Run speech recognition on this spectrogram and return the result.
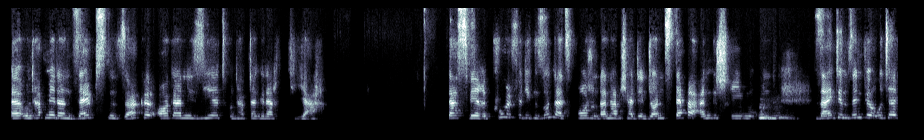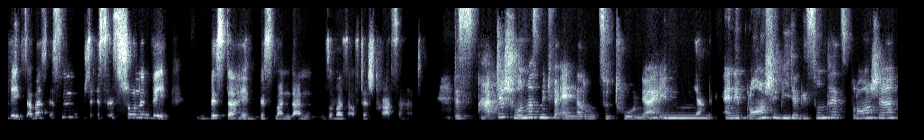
äh, und habe mir dann selbst einen Circle organisiert und habe dann gedacht, ja, das wäre cool für die Gesundheitsbranche. Und dann habe ich halt den John Stepper angeschrieben und mhm. seitdem sind wir unterwegs. Aber es ist, ein, es ist schon ein Weg bis dahin, bis man dann sowas auf der Straße hat. Das hat ja schon was mit Veränderung zu tun. Ja? In ja. eine Branche wie der Gesundheitsbranche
